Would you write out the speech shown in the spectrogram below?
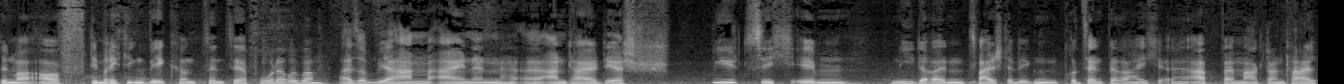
sind wir auf dem richtigen Weg und sind sehr froh darüber. Also wir haben einen äh, Anteil, der spielt sich im niederen zweistelligen Prozentbereich äh, ab beim Marktanteil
